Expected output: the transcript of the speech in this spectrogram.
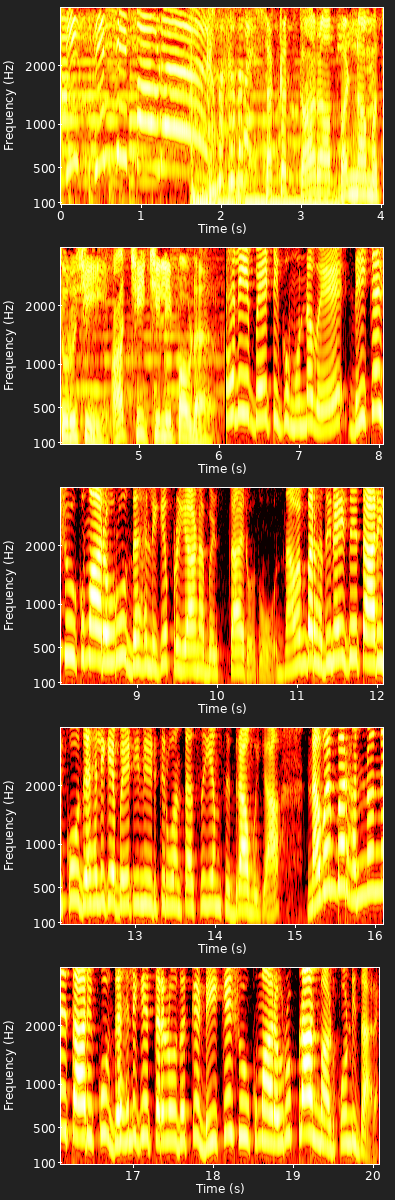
ಆಚಿ ಚಿಲ್ಲಿ ಪೌಡರ್. ಸಖತ್ ಖಾರ ಬಣ್ಣ ಮತ್ತು ರುಚಿ ಆಚಿ ಚಿಲ್ಲಿ ಪೌಡರ್. ದೆಹಲಿ ಭೇಟಿಗೂ ಮುನ್ನವೇ ಡಿ ಕೆ ಶಿವಕುಮಾರ್ ಅವರು ದೆಹಲಿಗೆ ಪ್ರಯಾಣ ಬೆಳೆಸ್ತಾ ಇರೋದು. ನವೆಂಬರ್ ಹದಿನೈದನೇ ತಾರೀಕು ದೆಹಲಿಗೆ ಭೇಟಿ ನೀಡುತ್ತಿರುವಂತಹ ಸಿಎಂ ಸಿದ್ದರಾಮಯ್ಯ ನವೆಂಬರ್ ಹನ್ನೊಂದನೇ ತಾರೀಕು ದೆಹಲಿಗೆ ತೆರಳೋದಕ್ಕೆ ಡಿ ಕೆ ಶಿವಕುಮಾರ್ ಅವರು ಪ್ಲಾನ್ ಮಾಡಿಕೊಂಡಿದ್ದಾರೆ.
